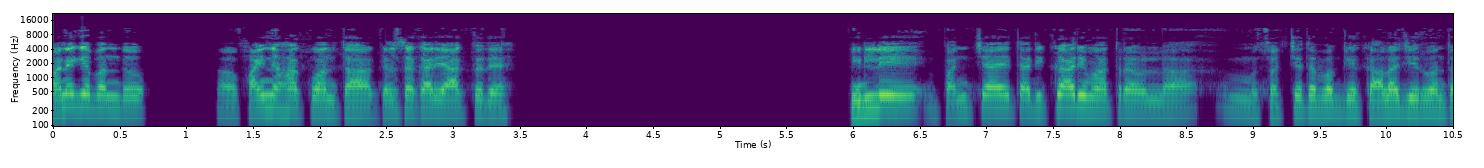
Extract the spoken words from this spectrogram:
ಮನೆಗೆ ಬಂದು ಫೈನ್ ಹಾಕುವಂತಹ ಕೆಲಸ ಕಾರ್ಯ ಆಗ್ತದೆ. ಇಲ್ಲಿ ಪಂಚಾಯತ್ ಅಧಿಕಾರಿ ಮಾತ್ರವಲ್ಲ ಸ್ವಚ್ಛತೆ ಬಗ್ಗೆ ಕಾಳಜಿ ಇರುವಂತ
